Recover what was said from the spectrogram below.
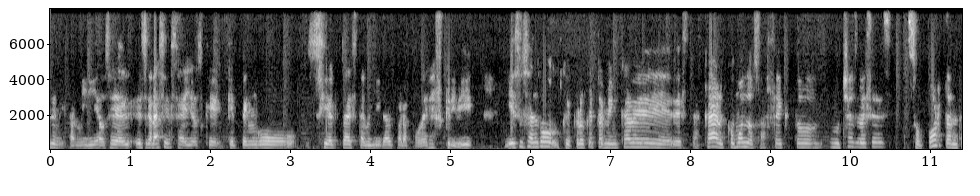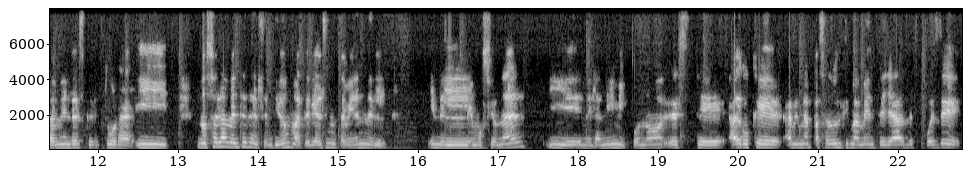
de mi familia, o sea, es gracias a ellos que, que, tengo cierta estabilidad para poder escribir. Y eso es algo que creo que también cabe destacar, cómo los afectos muchas veces soportan también la escritura, y no solamente en el sentido material, sino también en el, en el emocional y en el anímico, ¿no? Este, algo que a mí me ha pasado últimamente ya después de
